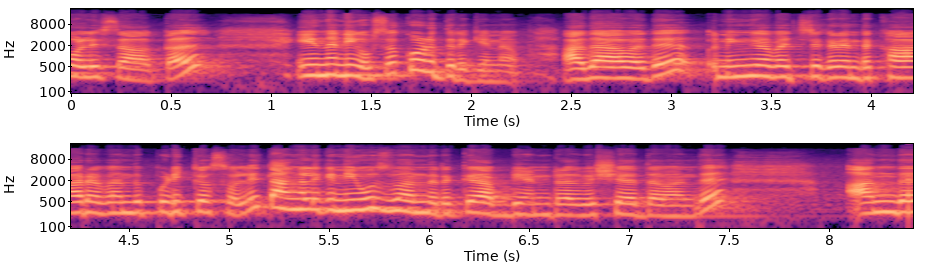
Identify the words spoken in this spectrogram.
போலீஸாக்கள் இந்த நியூஸை கொடுத்துருக்கணும். அதாவது நீங்கள் வச்சுருக்கிற இந்த காரை வந்து பிடிக்க சொல்லி தங்களுக்கு நியூஸ் வந்திருக்கு அப்படின்ற விஷயத்த வந்து அந்த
